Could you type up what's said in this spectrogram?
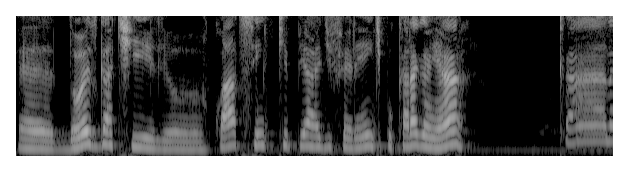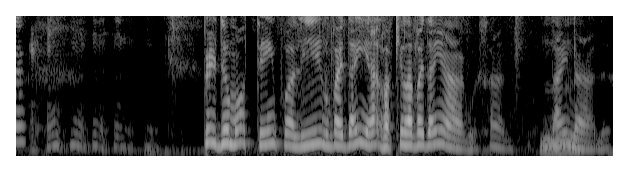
é, dois gatilhos, quatro, cinco KPI diferentes para o cara ganhar, cara. perdeu o maior tempo ali, não vai dar em água, aquilo lá vai dar em água, sabe? Não dá em uhum. nada.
